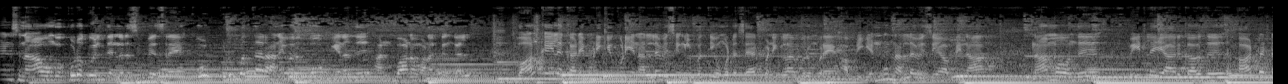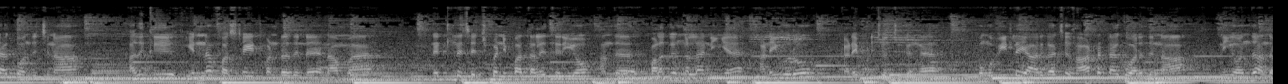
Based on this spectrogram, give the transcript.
ஃப்ரெண்ட்ஸ் நான் உங்கள் கூட கோயில் தென்னரசு பேசுகிறேன் குடும்பத்தார் அனைவருக்கும் எனது அன்பான வணக்கங்கள். வாழ்க்கையில் கடைபிடிக்கக்கூடிய நல்ல விஷயங்கள் பற்றி உங்கள்கிட்ட ஷேர் பண்ணிக்கலாம் விரும்புகிறேன் அப்படி என்ன நல்ல விஷயம் அப்படின்னா நாம் வந்து வீட்டில் யாருக்காவது ஹார்ட் அட்டாக் வந்துச்சுன்னா அதுக்கு என்ன ஃபஸ்ட் எய்ட் பண்ணுறதுன்னு நாம் நெட்டில் சர்ச் பண்ணி பார்த்தாலே தெரியும். அந்த பழக்கங்கள்லாம் நீங்கள் அனைவரும் கடைபிடிச்சு வச்சுக்கோங்க. உங்கள் வீட்டில் யாருக்காச்சும் ஹார்ட் அட்டாக் வருதுன்னா நீங்கள் வந்து அந்த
